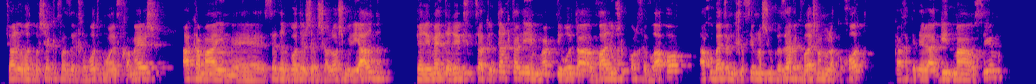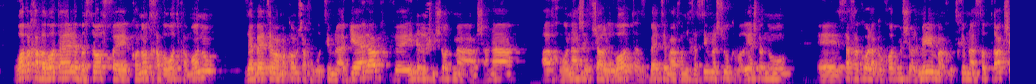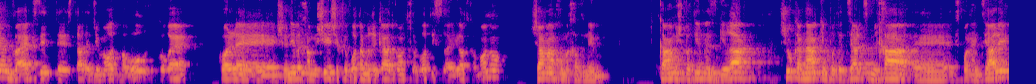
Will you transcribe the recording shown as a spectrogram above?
אפשר לראות בשקף הזה חברות כמו F5, אקמה עם אה, סדר גודל של 3 מיליארד, פרימטר X קצת יותר קטנים, רק תראו את ה-value של כל חברה פה. אנחנו בעצם נכנסים לשוק הזה וכבר יש לנו לקוחות, ככה כדי להגיד מה עושים. רוב החברות האלה בסוף אה, קונות חברות כמונו, זה בעצם המקום שאנחנו רוצים להגיע אליו, והנה רכישות מהשנה האחרונה שאפשר לראות, אז בעצם אנחנו נכנסים לשוק, כבר יש לנו אה, סך הכל לקוחות משלמים, אנחנו צריכים לעשות traction, וה exit strategy מאוד ברור, זה קורה כל אה, שני וחמישי שחברות אמריקאיות קונות חברות ישראליות כמונו, שם אנחנו מכוונים. כמה משפטים לסגירה, שוק ענק עם פוטנציאל צמיחה אה, אקספוננציאלי,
